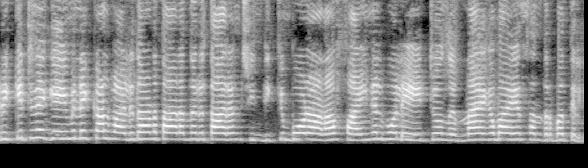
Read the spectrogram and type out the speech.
ക്രിക്കറ്റിലെ ഗെയിമിനേക്കാൾ വലുതാണ് താരെന്നൊരു താരം ചിന്തിക്കുമ്പോഴാണ് ഫൈനൽ പോലെ ഏറ്റവും നിർണായകമായ സന്ദർഭത്തിൽ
